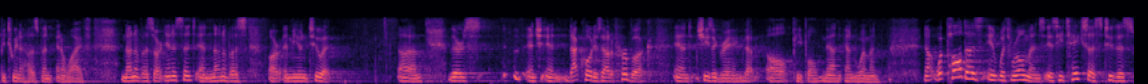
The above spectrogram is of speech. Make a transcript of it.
between a husband and a wife. None of us are innocent, and none of us are immune to it. Um, there's and, she, and, that quote is out of her book, and she's agreeing that all people, men and women, now, what Paul does in, with Romans is he takes us to this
